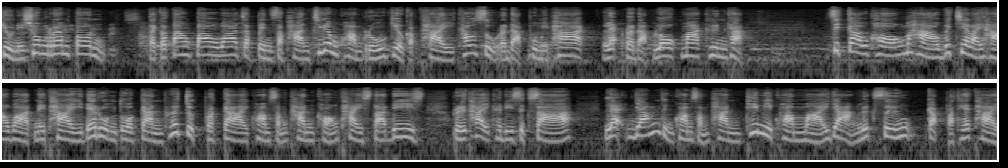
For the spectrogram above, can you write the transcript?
อยู่ในช่วงเริ่มต้น แต่ก็ตั้งเป้าว่าจะเป็นสะพานเชื่อมความรู้เกี่ยวกับไทยเข้าสู่ระดับภูมิภาค และระดับโลกมากขึ้นค่ะสิทธิ์เก่าของมหาวิทยาลัยฮาร์วาร์ดในไทยได้รวมตัวกันเพื่อจุดประกายความสำคัญของไทยสต u d ดี้หรือไทยคดีศึกษา และย้ำถึงความสัมพันธ์ที่มีความหมายอย่างลึกซึ้งกับประเทศไทย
